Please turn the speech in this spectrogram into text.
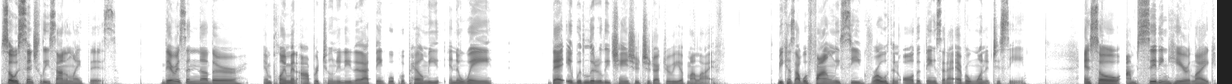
So essentially sounding like this. There is another employment opportunity that I think will propel me in a way that it would literally change the trajectory of my life because I would finally see growth and all the things that I ever wanted to see. And so I'm sitting here like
